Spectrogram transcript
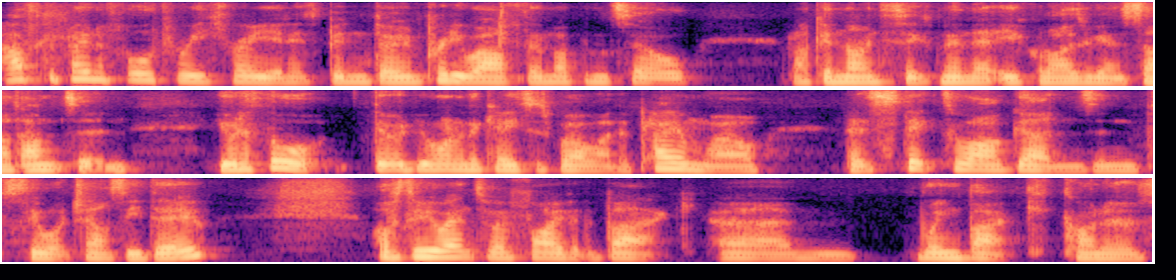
after playing a 4-3-3, and it's been doing pretty well for them up until like a 96 minute equaliser against Southampton, you would have thought there would be one of the cases where they're playing well. Let's stick to our guns and see what Chelsea do. Obviously, we went to a five at the back, um, wing back kind of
